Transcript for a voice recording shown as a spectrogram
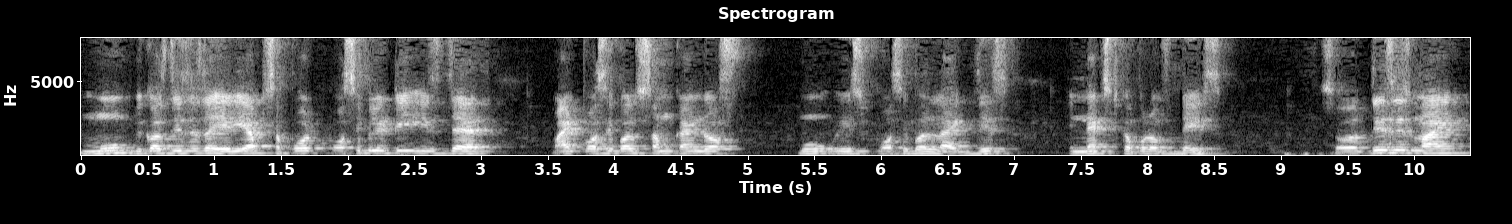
move because this is the area of support. Possibility is there. Might possible some kind of move is possible like this in next couple of days. So this is my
